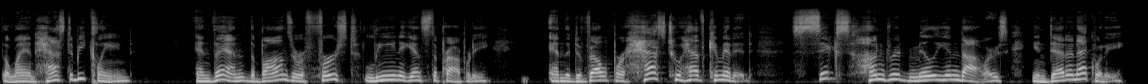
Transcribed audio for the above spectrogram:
the land has to be cleaned, and then the bonds are a first lien against the property, and the developer has to have committed $600 million in debt and equity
